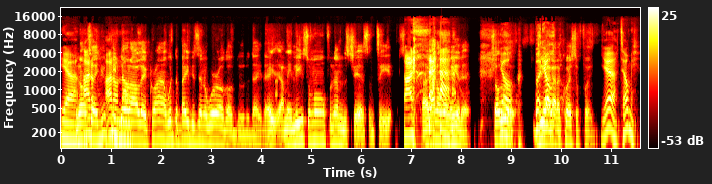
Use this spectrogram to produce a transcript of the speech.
Yeah. You know what I am saying? You keep doing know. all that crying. What the babies in the world go do today? They, I mean, leave some room for them to shed some tears. I, like, I don't want to hear that. So yo, look, but G, yo, I got a question for you. Yeah, tell me.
